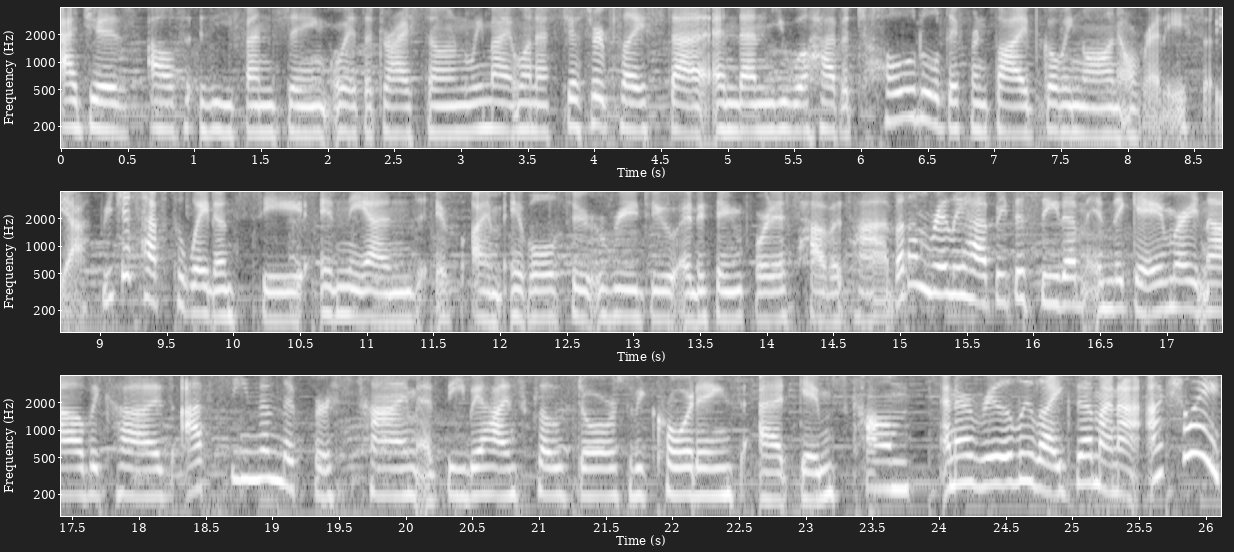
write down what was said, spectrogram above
edges of the fencing with a dry stone, we might want to just replace that and then you will have a total different vibe going on already. So yeah, we just have to wait and see in the end if I'm able to redo anything for this habitat. But I'm really happy to see them in the game right now because I've seen them the first time at the behind closed doors recordings at Gamescom and I really like them and I actually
